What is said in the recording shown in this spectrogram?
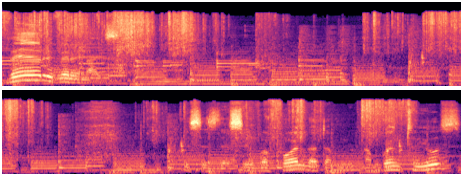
very, very nice. This is the silver foil that I'm, I'm going to use.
